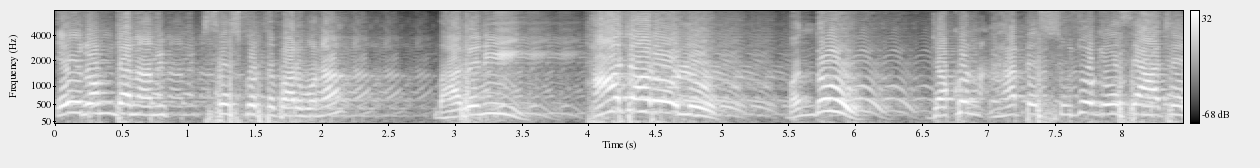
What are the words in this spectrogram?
এই রমজান আমি শেষ করতে পারব না? ভাবেনি। হাজারো লোক। বন্ধু যখন হাতে সুযোগ এসে আছে,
